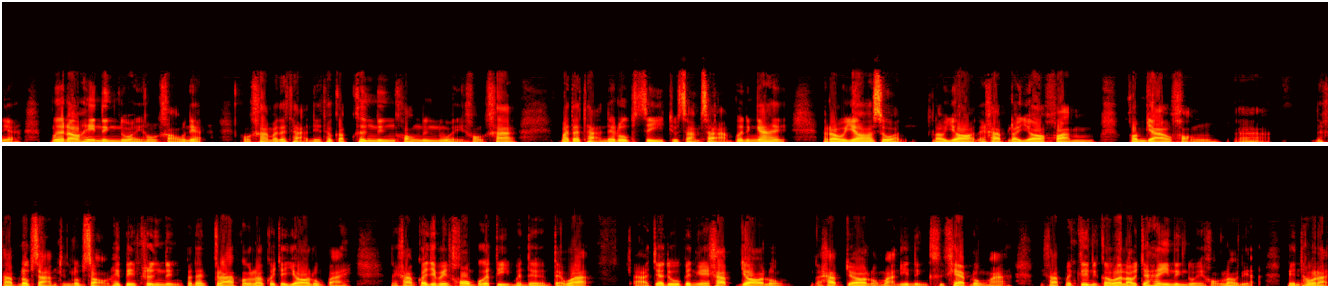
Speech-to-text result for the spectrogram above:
เนี่ย เมื่อเราให้ 1 หน่วยของเขาเนี่ย ของค่ามาตรฐานเนี่ยเท่ากับครึ่งหนึ่งของ 1 หน่วยของค่ามาตรฐานในรูป 4.33 พูดง่ายๆ เราย่อส่วน เราย่อนะครับ เราย่อความความยาวของอ่านะครับลบ3ถึงลบ2ให้เป็นครึ่งหนึ่งเพราะฉะนั้นกราฟของเราก็จะย่อลงไปนะครับ ก็จะเป็นโค้งปกติเหมือนเดิม แต่ว่าอาจจะดูเป็นไงครับ ย่อลง นะครับย่อลงมานิดหนึ่งคือแคบลงมานะครับมันขึ้นอยู่กับว่าเราจะให้หนึ่งหน่วยของเราเนี่ยเป็นเท่าไหร่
